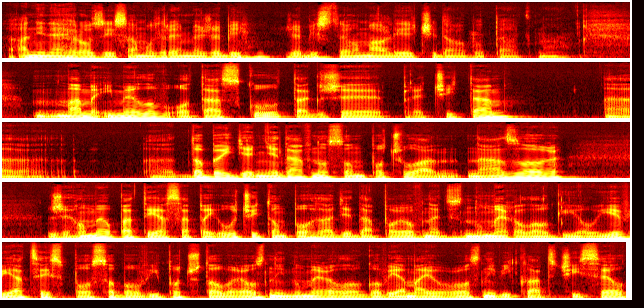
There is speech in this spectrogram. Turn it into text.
ani nehrozí samozrejme, že by, že by ste ho mal liečiť alebo tak. No. Máme e-mailovú otázku, takže prečítam. Dobrý deň, nedávno som počula názor, že homeopatia sa pri určitom pohľade dá porovnať s numerológiou. Je viacej spôsobov výpočtov, rôzni numerológovia majú rôzny výklad čísel,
